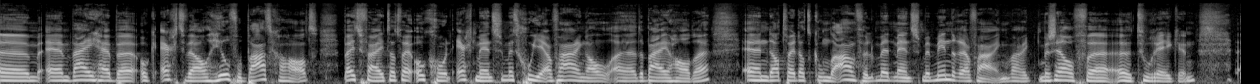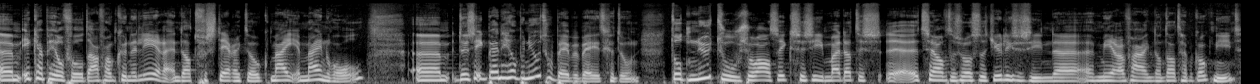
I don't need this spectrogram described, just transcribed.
Um, en wij hebben ook echt wel heel veel baat gehad bij het feit dat wij ook gewoon echt mensen met goede ervaring al uh, erbij hadden. En dat wij dat konden aanvullen met mensen met minder ervaring, waar ik mezelf uh, uh, toe reken. Um, ik heb heel veel daarvan kunnen leren en dat versterkt ook mij in mijn rol. Um, dus ik ben heel benieuwd hoe BBB het gaat doen. Tot nu toe, zoals ik ze zie, maar dat is hetzelfde zoals dat jullie ze zien. meer ervaring dan dat heb ik ook niet.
